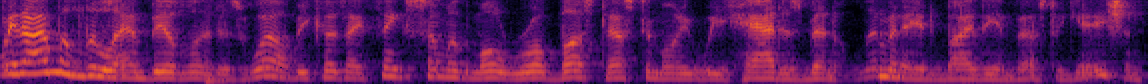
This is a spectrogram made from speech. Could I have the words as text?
I mean, I'm a little ambivalent as well because I think some of the more robust testimony we had has been eliminated by the investigation.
